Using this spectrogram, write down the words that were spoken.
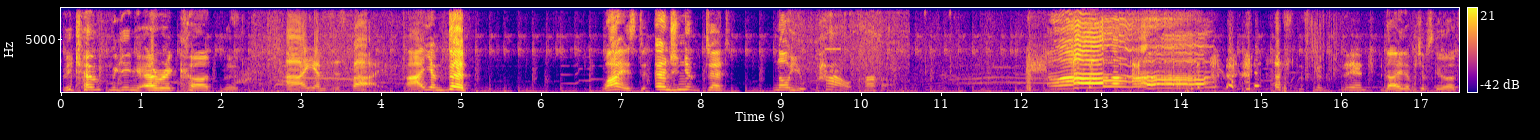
Wir kämpfen gegen Eric Cartman. I am the spy. I am dead! Why is the engineer dead? No you. Pow! Haha. Ah! Hast du das gesehen? Nein, aber ich hab's gehört.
